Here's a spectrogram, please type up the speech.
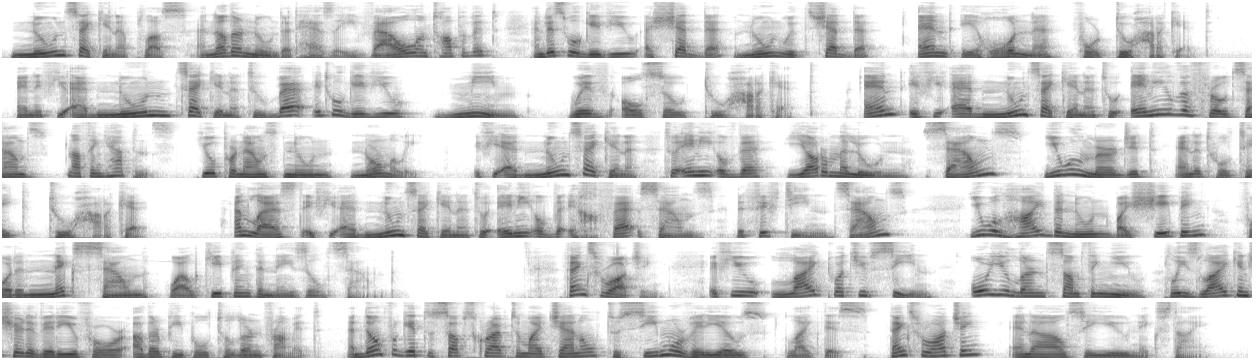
noon sakina plus another noon that has a vowel on top of it, and this will give you a shadda, noon with shadda, and a ghunna for two harakat. And if you add noon sakina to ba, it will give you mim with also two harakat. And if you add noon sakina to any of the throat sounds, nothing happens. You'll pronounce noon normally. If you add noon sakina to any of the yarmalun sounds, you will merge it and it will take two harakat. And last, if you add noon sakina to any of the ikhfa sounds, the 15 sounds, you will hide the noon by shaping for the next sound while keeping the nasal sound. Thanks for watching. If you liked what you've seen or you learned something new, please like and share the video for other people to learn from it. And don't forget to subscribe to my channel to see more videos like this. Thanks for watching and I'll see you next time.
